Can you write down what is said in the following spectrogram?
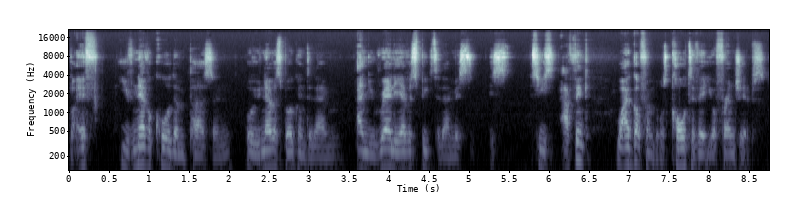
But if you've never called them person or you've never spoken to them and you rarely ever speak to them, it's it's. She's, I think what I got from it was cultivate your friendships.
